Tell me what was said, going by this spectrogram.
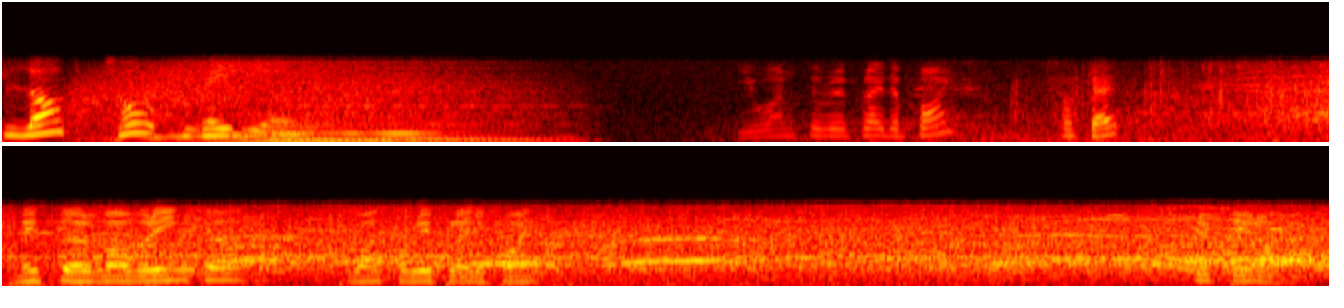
Blog Talk Radio. You want to replay the point? Okay. Mr. Wawrinka wants to replay the point. 15 on.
